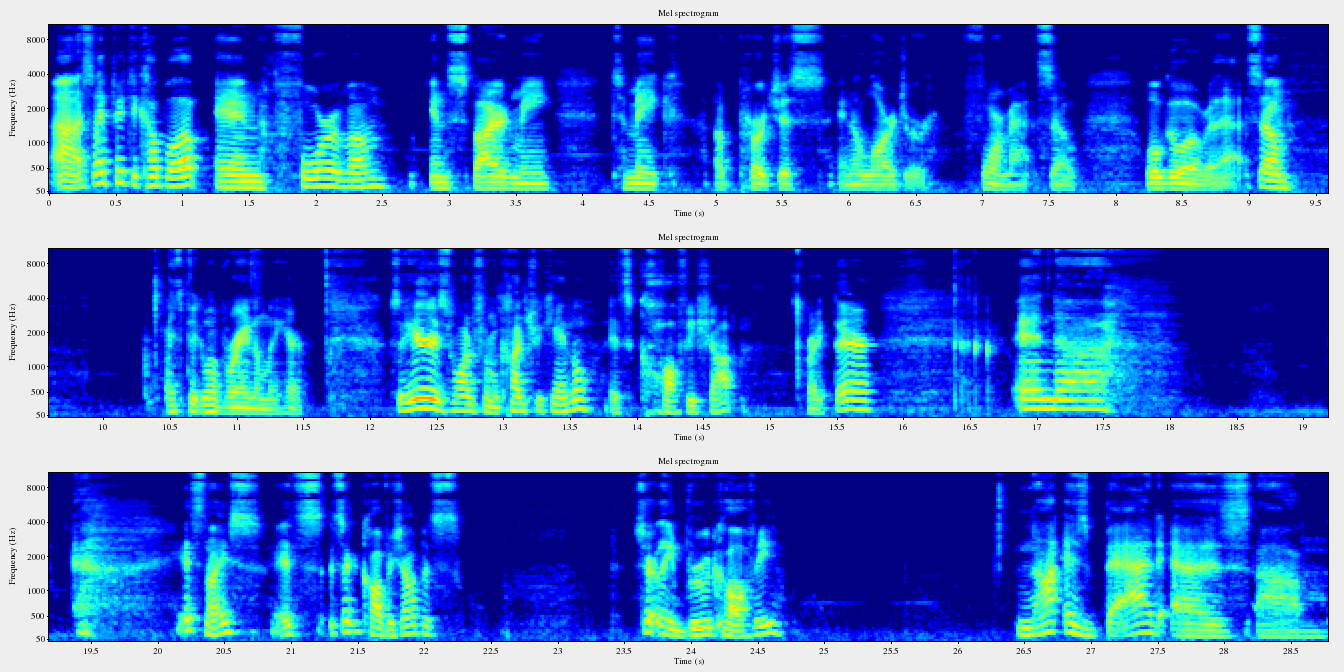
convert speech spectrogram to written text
Uh, so I picked a couple up, and four of them inspired me to make a purchase in a larger format. So we'll go over that. So let's pick them up randomly here. So here is one from Country Candle. It's Coffee Shop right there. And uh, it's nice. It's it's like a coffee shop. It's certainly brewed coffee. Not as bad as um,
